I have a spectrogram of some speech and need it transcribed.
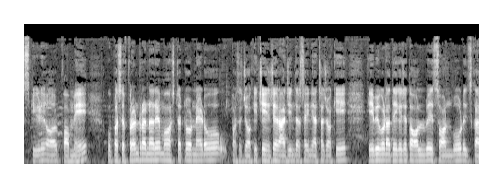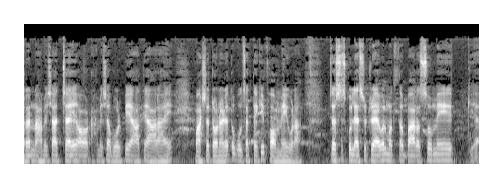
स्पीड और फॉर्म में है। ऊपर से फ्रंट रनर है मास्टर टोर्नेडो ऊपर से जॉकी चेंज है राजेंद्र सैनी अच्छा जॉकी है। ये भी घोड़ा देखा जाए तो ऑलवेज ऑन बोर्ड इसका रन हमेशा अच्छा है और हमेशा बोर्ड पे आते आ रहा है मास्टर टोर्नेडो तो बोल सकते हैं कि फॉर्म में ही घोड़ा। जस्ट इसको लेस टू ट्रैवल मतलब 1200 में क्या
